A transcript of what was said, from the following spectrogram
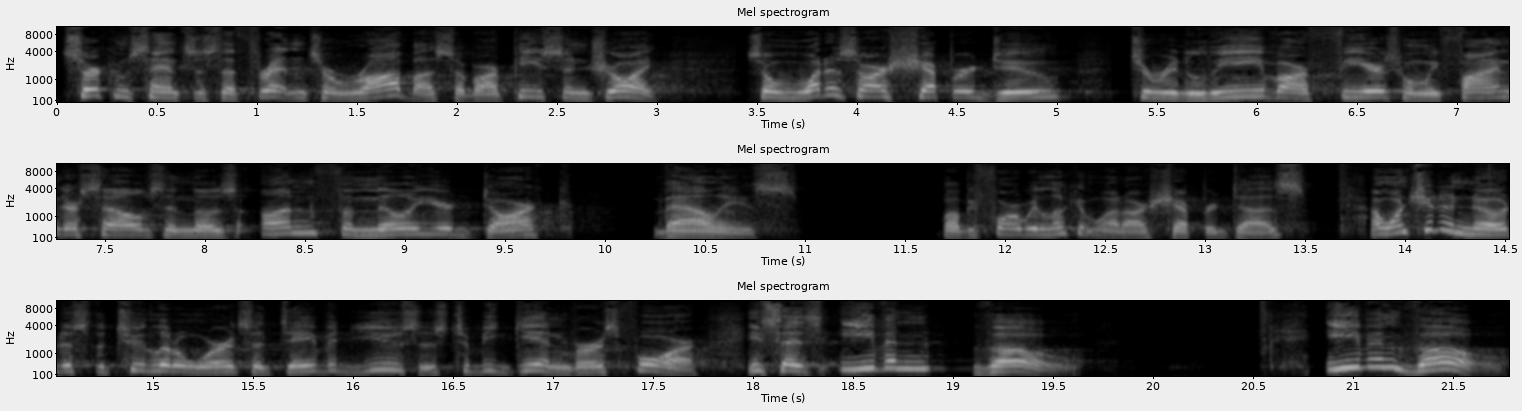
circumstances that threaten to rob us of our peace and joy. So, what does our shepherd do to relieve our fears when we find ourselves in those unfamiliar dark valleys? Well, before we look at what our shepherd does, I want you to notice the two little words that David uses to begin verse 4. He says, even though. Even though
